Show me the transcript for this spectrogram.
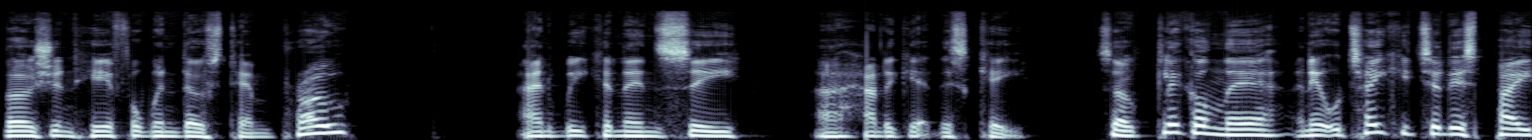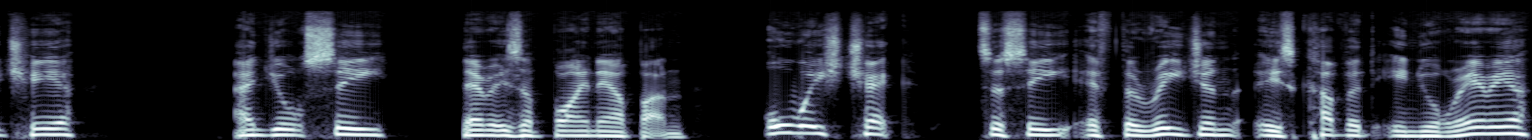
version here for Windows 10 Pro, and we can then see uh, how to get this key. So click on there, and it will take you to this page here, and you'll see there is a buy now button always check to see if the region is covered in your area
